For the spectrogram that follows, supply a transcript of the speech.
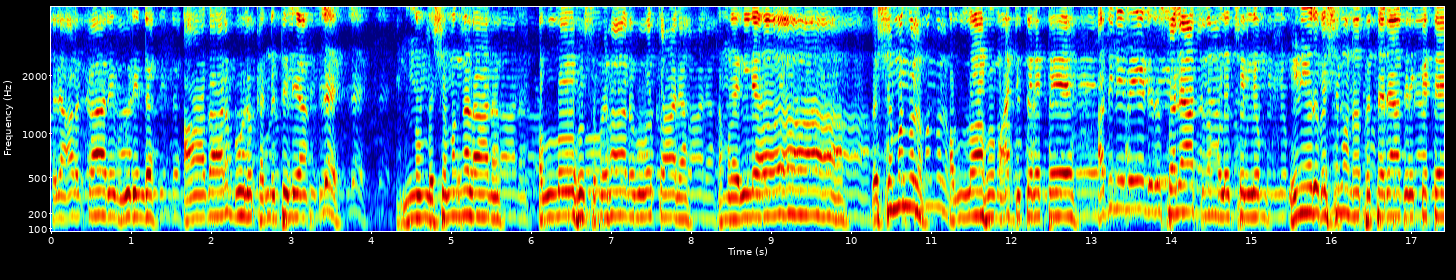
ചില ആൾക്കാര് വീടിന്റെ ആധാരം പോലും കണ്ടിട്ടില്ല. അല്ലേ? എന്നും വിഷമങ്ങളാണ്. അള്ളാഹു സുബാനുഭവത്താല നമ്മളെല്ലാ വിഷമങ്ങളും അള്ളാഹു മാറ്റിത്തരട്ടെ. അതിനു വേണ്ടി ഒരു സ്വലാത്ത് നമ്മൾ ചൊല്ലും. ഇനിയൊരു വിഷമം തരാതിരിക്കട്ടെ.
